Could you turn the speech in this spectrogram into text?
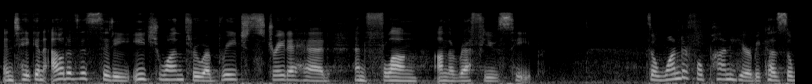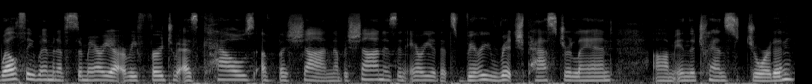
and taken out of the city, each one through a breach straight ahead, and flung on the refuse heap. It's a wonderful pun here because the wealthy women of Samaria are referred to as cows of Bashan. Now, Bashan is an area that's very rich pasture land um, in the Transjordan.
